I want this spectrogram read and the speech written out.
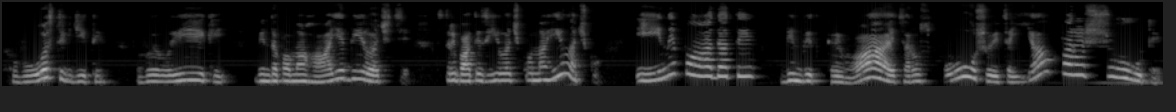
Хвостик, діти, великий. Він допомагає білочці стрибати з гілочку на гілочку і не падати. Він відкривається, розпушується, як парашути.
